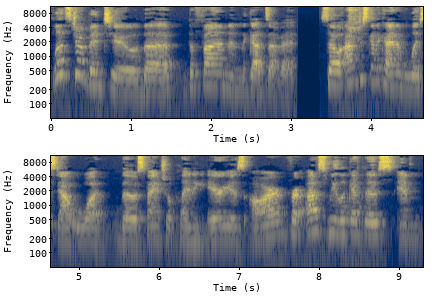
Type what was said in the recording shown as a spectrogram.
let's jump into the the fun and the guts of it. So I'm just going to kind of list out what those financial planning areas are. For us, we look at this and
